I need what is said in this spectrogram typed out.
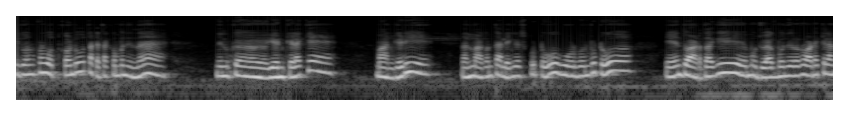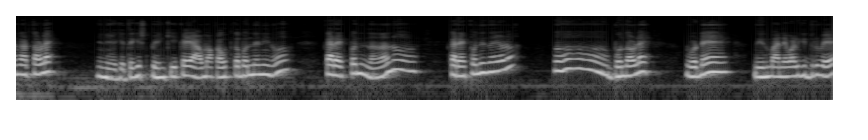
ಇದು ಅಂದ್ಕೊಂಡು ಹೊತ್ಕೊಂಡು ತಕ ತಗೊಂಬಂದಿನ ನಿನ್ನ ಕ ಏನು ಕೇಳಕ್ಕೆ? ಮಾನ್ಗೇಡಿ ನನ್ನ ಮಗನ ತಲೆಗೆ ಇಸ್ಬಿಟ್ಟು ಓಡ್ ಬಂದ್ಬಿಟ್ಟು ಏನು ದೊಡ್ಡದಾಗಿ ಮದುವೆಗೆ ಬಂದಿರೋ ಹೊಡಕ್ಕೆ ಹಂಗೆ ಆಡ್ತಾವಳೆ? ನೀನು ಹೇಗೆ ತೆಗಿಸ್ ಬೆಂಕಿ ಕೈ ಯಾವ ಮಕ್ಕ ಹೊತ್ಕೊ ಬಂದೆ ನೀನು? ಕರೆಕ್ಟ್ ಬಂದಿನ ನಾನು? ಬಂದಿನ ಹೇಳು? ಬಂದವಳೆ. ನೋಡೇ ನಿನ್ನ ಮನೆ ಒಳಗಿದ್ರುವೆ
